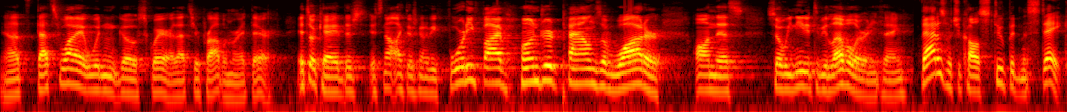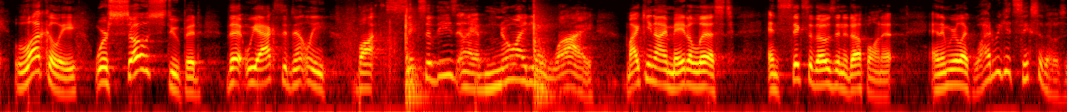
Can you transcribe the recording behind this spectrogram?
Yeah, that's, that's why it wouldn't go square. That's your problem right there. It's okay. There's, it's not like there's going to be 4,500 pounds of water on this, so we need it to be level or anything. That is what you call a stupid mistake. Luckily, we're so stupid that we accidentally bought six of these, and I have no idea why. Mikey and I made a list, and six of those ended up on it. And then we were like, why did we get six of those?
